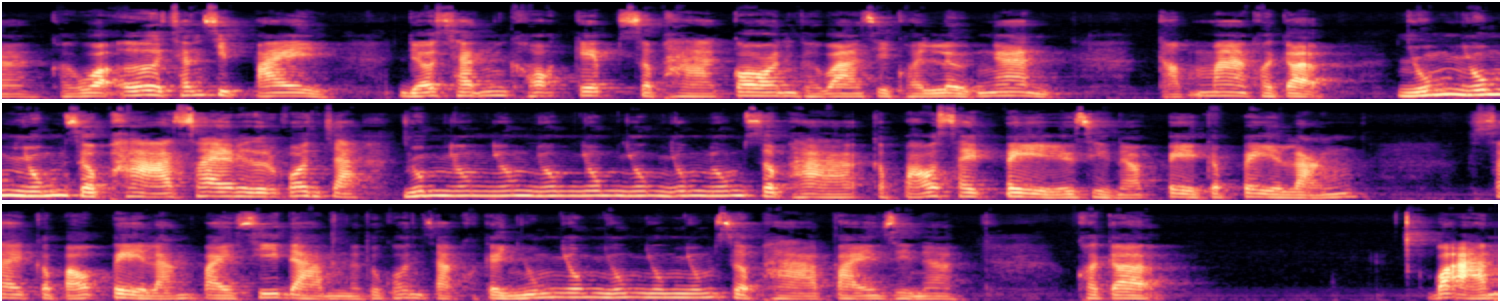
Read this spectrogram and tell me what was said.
นะเข่อยก็ว่าเออฉันสิไป เดี๋ยวฉันขอเก็บสื้อผ้าก่อนข่อยว่าสิข่อยเลิกงาน กลับมาข่อยก็ ยุ้มยุ้มยุ้มเสื้อผ้าใส่ไปทุกคนจ้ะยุ้มยุ้มยุ้มยุ้มยุ้มยุ้มยุ้มยุ้มเสื้อผ้ากระเป๋าใส่เป้สินะเป้กับเป้หลัง ใส่กระเป๋าเป้หลังไปสีดำนะทุกคนจ้ะข่อยก็ยุ้มยุ้มยุ้มยุ้มยุ้มเสื้อผ้าไปสินะข่อยก็บ่อาบ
